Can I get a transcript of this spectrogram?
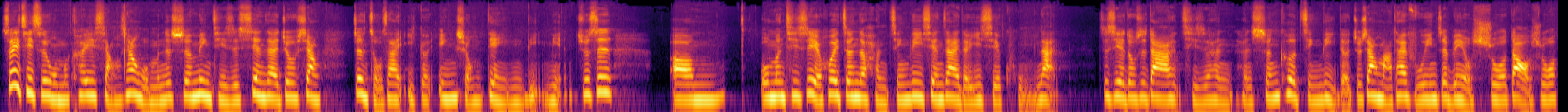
所以，其实我们可以想象，我们的生命其实现在就像正走在一个英雄电影里面。就是，嗯，我们其实也会真的很经历现在的一些苦难，这些都是大家其实很很深刻经历的。就像马太福音这边有说到，说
